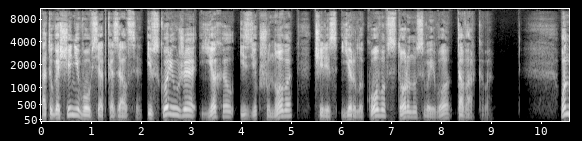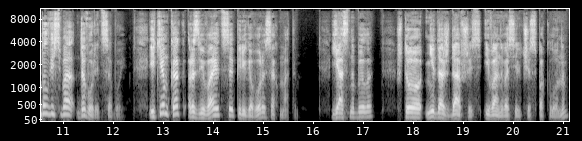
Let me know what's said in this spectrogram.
от угощения вовсе отказался и вскоре уже ехал из Якшунова через Ярлыкова в сторону своего Товаркова. Он был весьма доволен собой и тем, как развиваются переговоры с Ахматом. Ясно было, что, не дождавшись Ивана Васильевича с поклоном,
